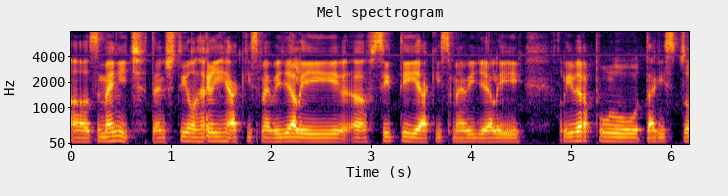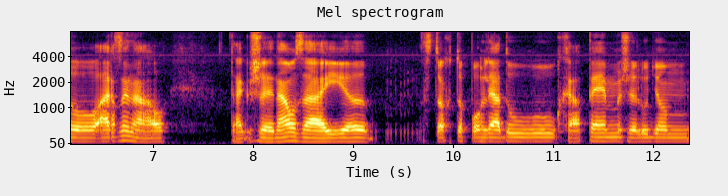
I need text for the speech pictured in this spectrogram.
uh, zmeniť ten štýl hry, aký sme videli eh, v City, aký sme videli Liverpoolu, takisto Arsenal. Takže naozaj z tohto pohľadu chápem, že ľuďom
